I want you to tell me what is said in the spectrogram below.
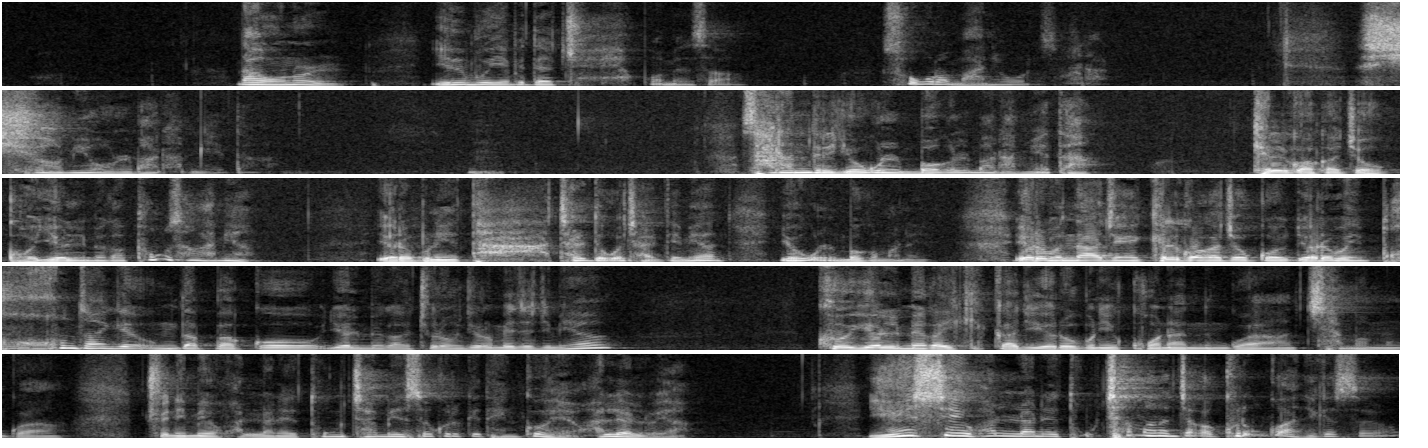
나 오늘 일부 예배 때 쭉 보면서 속으로 많이 울어서 하나 시험이 올만합니다. 음. 사람들이 욕을 먹을만 합니다. 결과가 좋고 열매가 풍성하면 여러분이 다 잘 되고 잘 되면 욕을 먹으면 해요. 여러분 나중에 결과가 좋고 여러분이 풍성하게 응답받고 열매가 주렁주렁 맺어지면 그 열매가 있기까지 여러분이 고난과 참음과 주님의 환란에 동참해서 그렇게 된 거예요. 할렐루야. 예수의 환란에 동참하는 자가 그런 거 아니겠어요?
